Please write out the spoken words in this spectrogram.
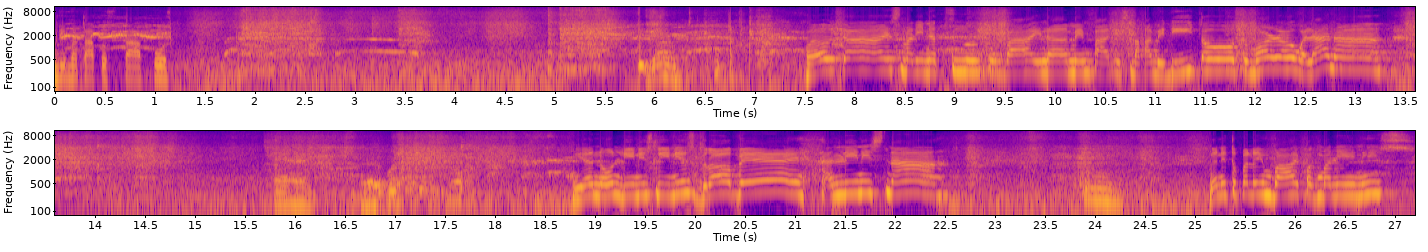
Hindi matapos-tapos. Well guys, malinat na itong bahay namin. Palis na kami dito. Tomorrow, wala na. Ayan. Ayan oh, linis-linis. Grabe! Ang linis na. Hmm. Ganito pala yung bahay pag malinis.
